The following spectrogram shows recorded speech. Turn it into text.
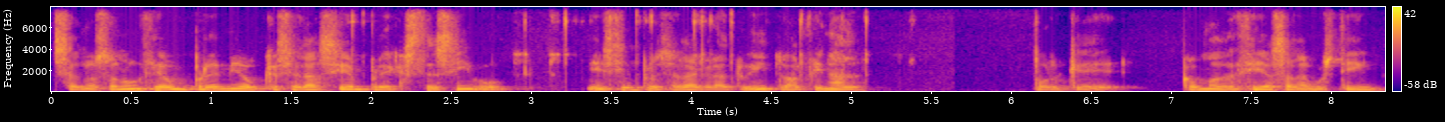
se nos anuncia un premio que será siempre excesivo y siempre será gratuito al final. Porque, como decía San Agustín,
